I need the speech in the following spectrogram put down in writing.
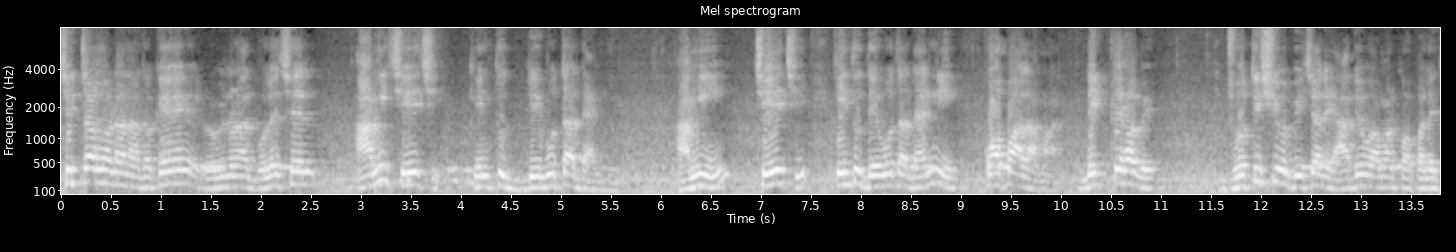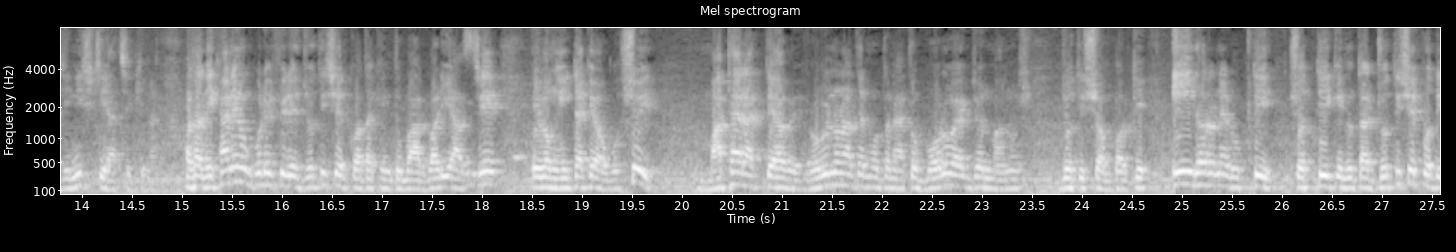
চিত্রাঙ্গনা নাটকে রবীন্দ্রনাথ বলেছেন আমি চেয়েছি কিন্তু দেবতা দেননি। আমি চেয়েছি কিন্তু দেবতা দেননি কপাল আমার। দেখতে হবে জ্যোতিষীয় বিচারে আদেও আমার কপালে জিনিসটি আছে কিনা। অর্থাৎ এখানেও ঘুরে ফিরে জ্যোতিষের কথা কিন্তু বারবারই আসছে এবং এইটাকে অবশ্যই মাথায় রাখতে হবে। রবীন্দ্রনাথের মতন এত বড় একজন মানুষ জ্যোতিষ সম্পর্কে এই ধরনের উক্তি সত্যি কিন্তু তার জ্যোতিষের প্রতি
